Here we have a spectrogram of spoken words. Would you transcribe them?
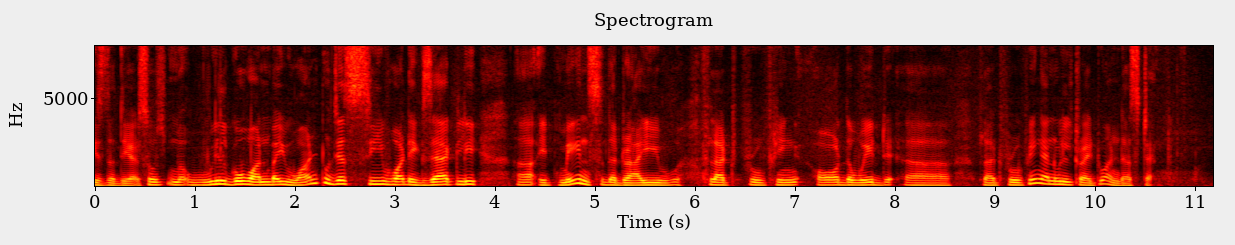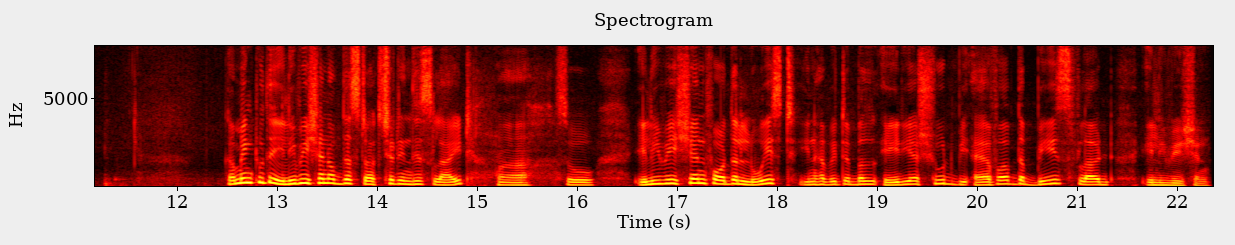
is the there. So, we will go one by one to just see what exactly uh, it means the dry flood proofing or the wet uh, flood proofing and we will try to understand. Coming to the elevation of the structure in this slide. Uh, so, elevation for the lowest inhabitable area should be above the base flood elevation.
